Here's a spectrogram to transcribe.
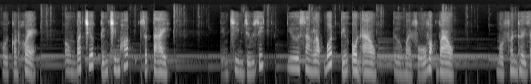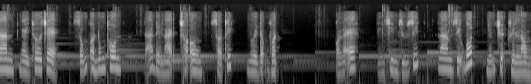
Hồi còn khỏe, Ông bắt trước tiếng chim hót rất tài. Tiếng chim ríu rít như sàng lọc bớt tiếng ồn ào từ ngoài phố vọng vào. Một phần thời gian ngày thơ trẻ sống ở nông thôn đã để lại cho ông sở thích nuôi động vật. Có lẽ tiếng chim ríu rít làm dịu bớt những chuyện phiền lòng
